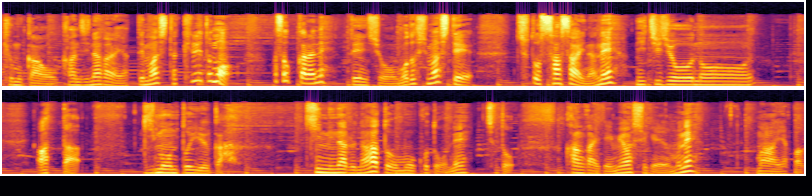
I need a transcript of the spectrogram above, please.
虚無感を感じながらやってましたけれども、ま、そこからね、テンションを戻しまして、ちょっと些細なね、日常のあった疑問というか、気になるなと思うことをね、ちょっと考えてみましたけれどもね、まあやっぱ、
